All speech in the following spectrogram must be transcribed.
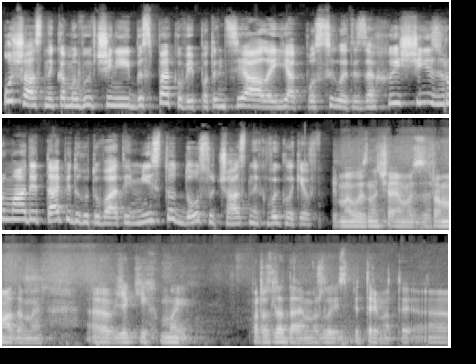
Учасниками вивчені і безпекові потенціали, як посилити захищеність громади та підготувати місто до сучасних викликів. Ми визначаємось з громадами, е, в яких ми розглядаємо можливість підтримати е,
